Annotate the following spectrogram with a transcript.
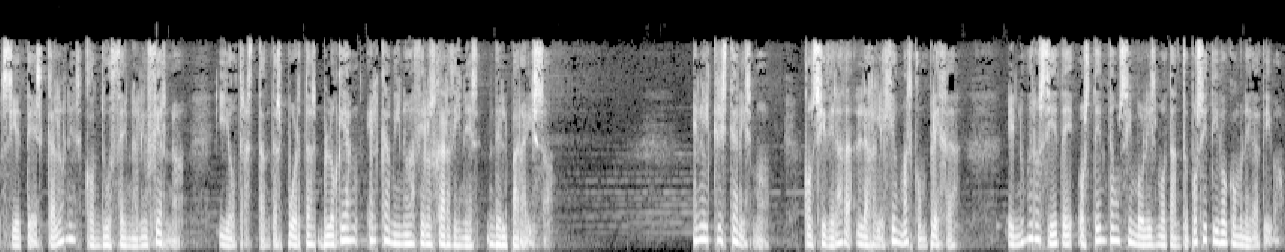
Siete escalones conducen al infierno y otras tantas puertas bloquean el camino hacia los jardines del paraíso. En el cristianismo, considerada la religión más compleja, el número 7 ostenta un simbolismo tanto positivo como negativo.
